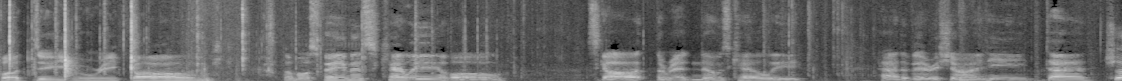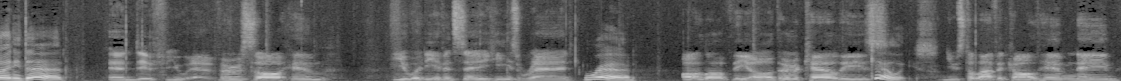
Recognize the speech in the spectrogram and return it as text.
But do you recall the most famous Kelly of all? Scott the Red-Nosed Kelly had a very shiny dad. Shiny dad. And if you ever saw him, you would even say he's red. Red. All of the other Kellys Kelly's. used to laugh and call him name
